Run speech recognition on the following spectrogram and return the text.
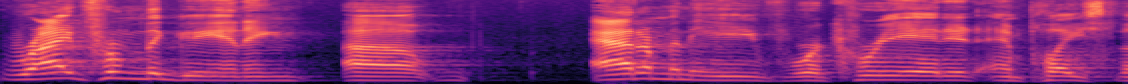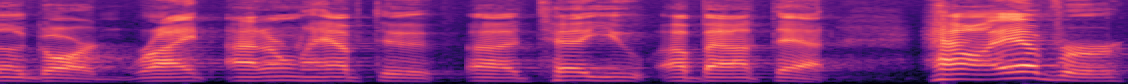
Right from the beginning, uh, Adam and Eve were created and placed in the garden, right? I don't have to uh, tell you about that. However,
